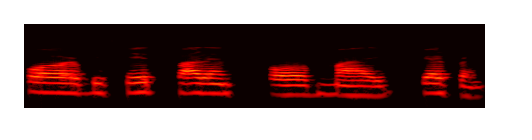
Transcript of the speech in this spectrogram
for visit parents of my girlfriend.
